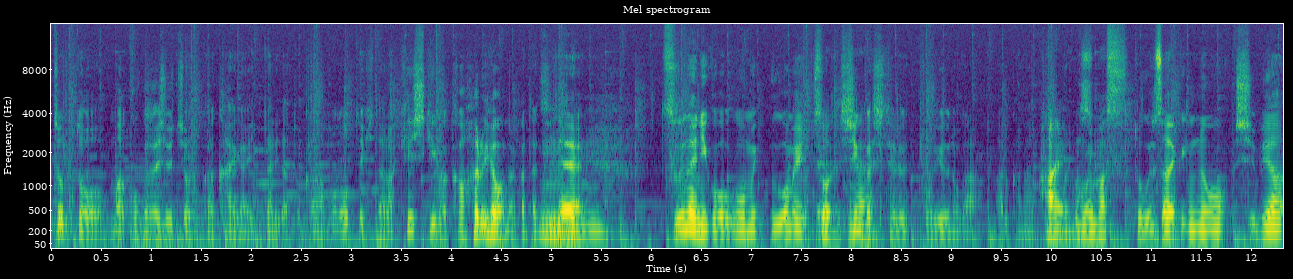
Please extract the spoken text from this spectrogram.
ちょっと、まあ、国内出張とか海外行ったりだとか戻ってきたら景色が変わるような形で、うん。常にこううごめうごめいて進化してるというのがあるかなとはい思います,、思います。特に最近の渋谷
